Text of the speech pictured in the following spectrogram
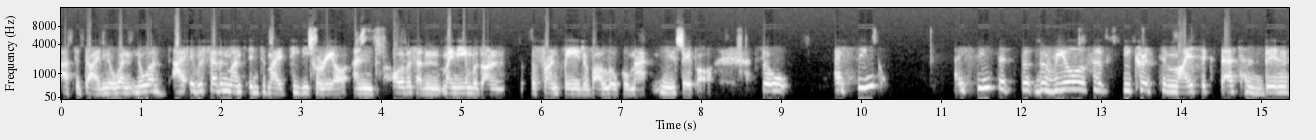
at the time. No one, no one, I, it was seven months into my TV career and all of a sudden my name was on the front page of our local ma- newspaper. So I think I think that the, the real sort of secret to my success has been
